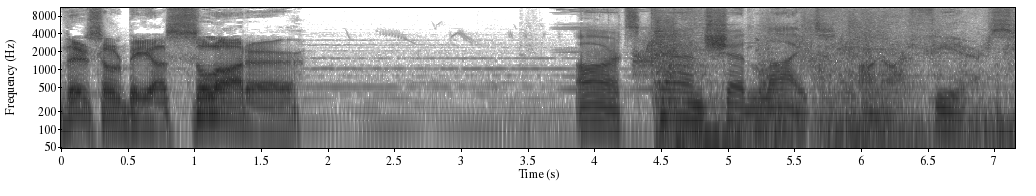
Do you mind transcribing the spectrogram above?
This'll be a slaughter. Arts can shed light on our fears.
